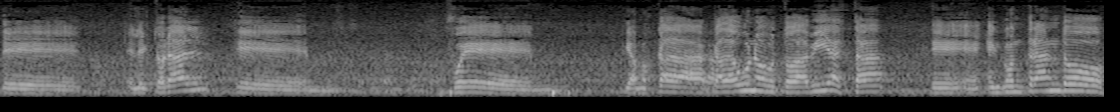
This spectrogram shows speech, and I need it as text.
de, electoral eh, fue, digamos, cada, cada uno todavía está eh, encontrando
